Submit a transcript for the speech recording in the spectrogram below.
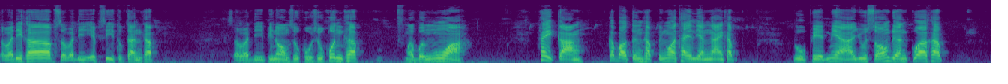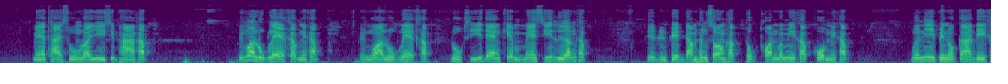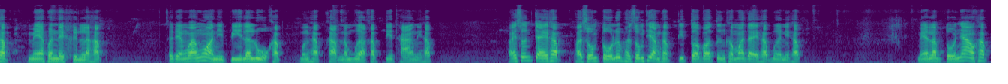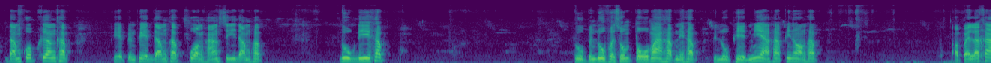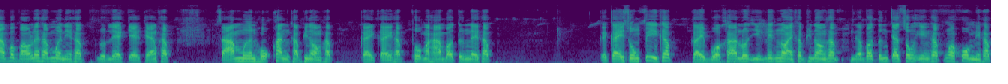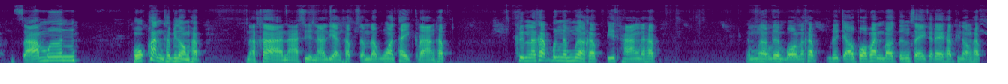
สวัสดีครับ สวัสดี FC ทุกท่านครับ สวัสดีพี่น้องสุขูสุขคนครับ มาเบิงงัวไทยกลางกระเบาตึงครับเป็นงัวไทยเลี้ยงง่ายครับลูกเพศเมียอายุสองเดือนกว่าครับแม่ทายสูงร้อยยี่สิบห้าครับ เป็นงัวลูกแรกครับนี่ครับ เป็นงัวลูกแรกครับ ลูกสีแดงเข้มแม่สีเหลืองครับ เพศเป็นเพศดำทั้งสองครับทกถอนบะมี่ครับโคมนี่ครับเมื่อนี้เป็นโอกาสดีครับ แม่เพิ่นได้ขึ้นแล้วครับ แสดงว่างัวนี่ปีละลูกครับเบิ่งครับครับน้ำเมือกครับ ติดทางนี่ครับใครสนใจครับ ผสมโตหรือผสมเทียมครับ ติดต่อเบาตึงเข้ามาได้ครับมื่อนี้ครับ แม่ลำตัวยาครับดำครบเครื่องครับ เพศเป็นเพศดำครับ พ่วงหางสีดำครับ ลูกดีครับลูกเป็นลูกผสมโตมากครับนี่ครับ เป็นลูกเพศเมียครับ พี่น้องครับ เอาไปราคาเบาๆเลยครับเมื่อนี้ครับ รถแรกแจกแถมครับสามหมื่นหกพันครับพี่น้องครับ ไก่ไก่ครับ โทรมาหาเบาตึงเลยครับ ไก่ไก่ส่งฟรีครับ ไก่บวกค่ารถอีกเล็กน้อยครับพี่น้องครับ เดี๋ยวเบาตึงจัดส่งเองครับงอโคมนี่ครับสามหมื่นหกพันครับพี่น้องครับ ราคาหนาซื้อหนาเลี้ยงครับสำหรับงอไทยกลางครับ ขึ้นแล้วครับเบิ้งน้ำเมือกครับตีทางนะครับน้ำเมือกเริ่มบอกแล้วครับ หรือจะเอาพอพันเบาตึงใส่ก็ได้ครับพี่น้องครับ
